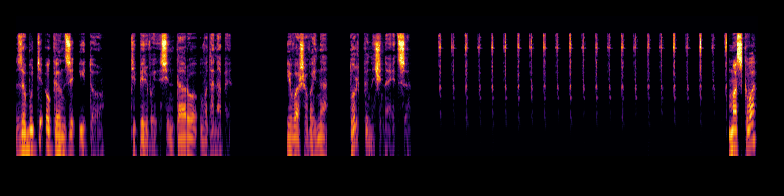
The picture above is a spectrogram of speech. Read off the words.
Забудьте о Канзе Ито. Теперь вы Синтаро Ватанабе. И ваша война только начинается. Москва.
